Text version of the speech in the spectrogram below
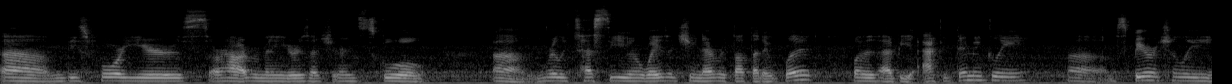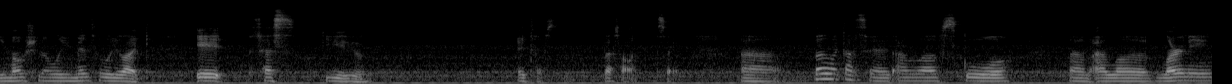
um, these four years or however many years that you're in school um, really test you in ways that you never thought that it would, whether that be academically, um, spiritually, emotionally, mentally. Like it tests you. It tests you. That's all I can say. Um, but like I said, I love school. Um, I love learning.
